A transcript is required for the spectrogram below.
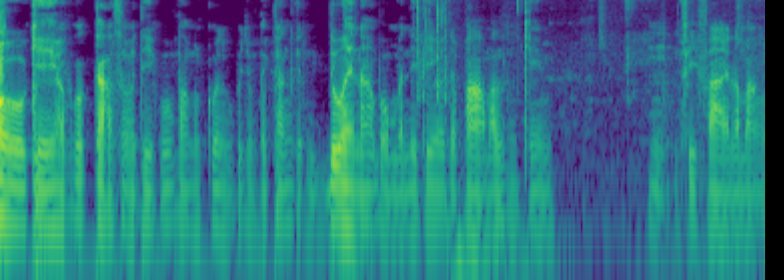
โอเคครับก็กล่าวสวัสดีคุณผู้ฟังทุกคนคุณผู้ชมทุกท่านกันด้วยนะครับผมวันนี้พี่ก็จะพามาเล่นเกมฟรีไฟละมั้ง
